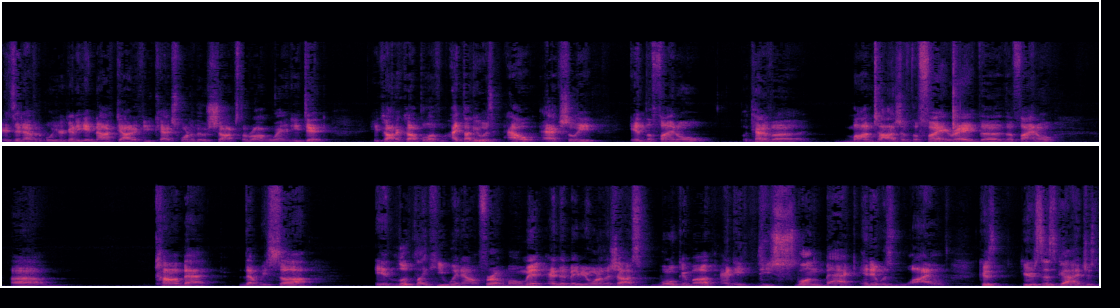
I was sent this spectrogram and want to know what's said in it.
it's inevitable. You're going to get knocked out if you catch one of those shots the wrong way, and he did. He caught a couple of them. I thought he was out actually in the final kind of a montage of the fight, right? The the final um, combat that we saw. It looked like he went out for a moment, and then maybe one of the shots woke him up, and he he swung back, and it was wild because here's this guy just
